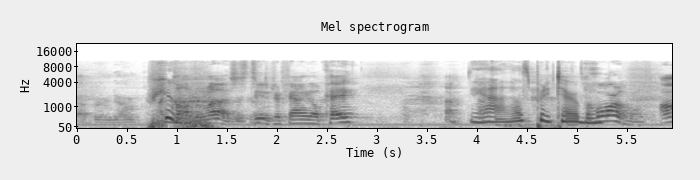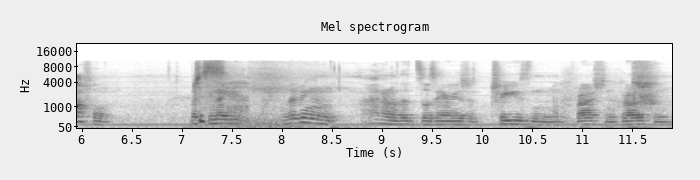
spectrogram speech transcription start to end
got burned down. I called them up. Just, dude, is your family okay? Yeah, that was pretty terrible. Horrible. It's awful. But Just- you know, living in, I don't know, those, those areas with trees and brush and growth and, and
